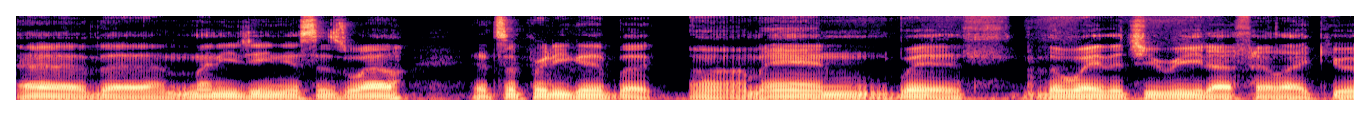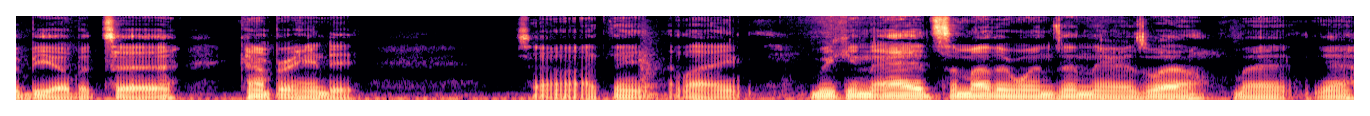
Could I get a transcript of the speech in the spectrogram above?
uh, the Money Genius as well. It's a pretty good book, um, and with the way that you read, I feel like you would be able to comprehend it. So I think like we can add some other ones in there as well. But yeah,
